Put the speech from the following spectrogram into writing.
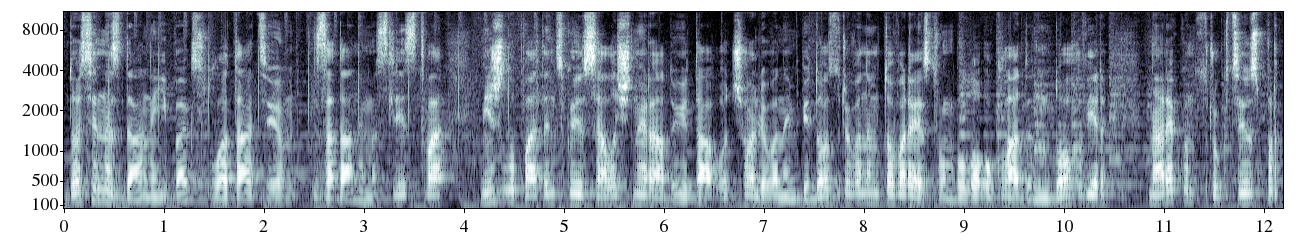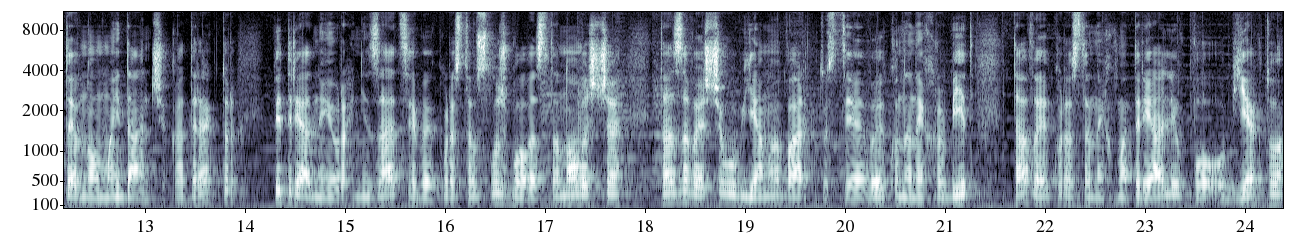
досі не зданий в експлуатацію. За даними слідства, між Лопатинською селищною радою та очолюваним підозрюваним товариством було укладено договір на реконструкцію спортивного майданчика. Директор підрядної організації використав службове становище та завищив об'єми вартості виконаних робіт та використаних матеріалів по об'єкту,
